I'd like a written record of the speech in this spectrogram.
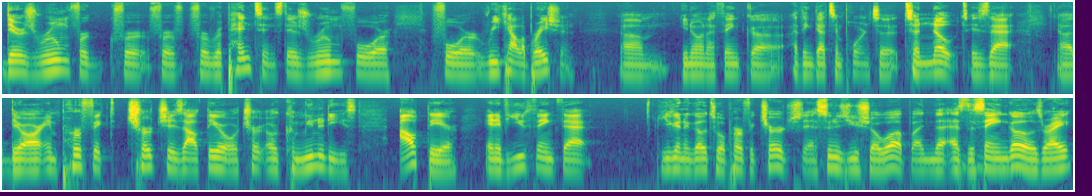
there's room for for for for repentance. There's room for for recalibration. Um, you know, and I think uh, I think that's important to to note is that uh, there are imperfect churches out there or church or communities out there, and if you think that you're going to go to a perfect church as soon as you show up, and the, as the saying goes, right,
